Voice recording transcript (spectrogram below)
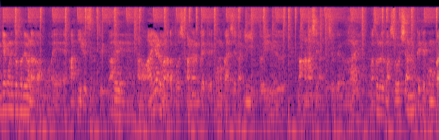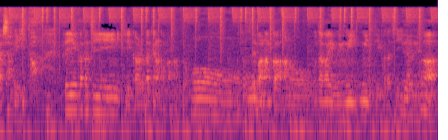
あ、逆に言うとそれをなんかあの、えーアピールするというか、ええ。あの IR はなんか投資家に向けてこの会社がいいという、まあ、話なんでしょうけども、はい。まあ、それをまあ消費者に向けてこの会社はいいと。っていう形に切り替わるだけなのかなと。例えばなんかあのお互いウィンウィンウィンっていう形になるには、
